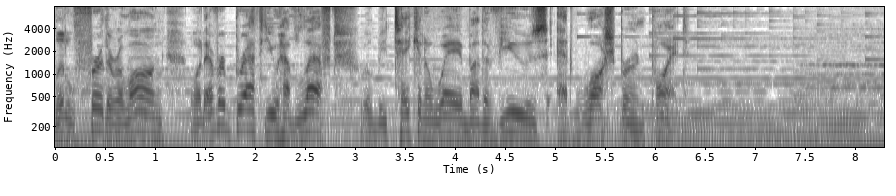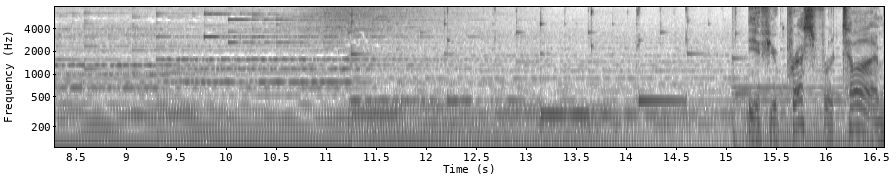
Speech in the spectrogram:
Little further along, whatever breath you have left will be taken away by the views at Washburn Point. If you're pressed for time,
